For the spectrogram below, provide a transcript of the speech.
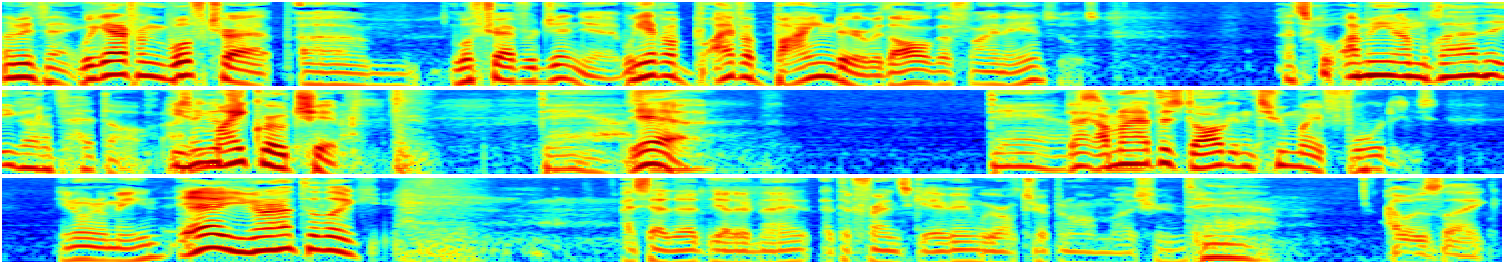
Let me think. We got it from Wolf Trap, um, Wolf Trap, Virginia. We have a I have a binder with all the financials. That's cool. I mean, I'm glad that you got a pet dog. I He's think it's- microchipped. Damn. son. Yeah, Damn. Like, I'm gonna have this dog into my 40s. You know what I mean? Yeah, you're gonna have to like. I said that the other night at the Friendsgiving. We were all tripping on mushrooms. Damn. I was like,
